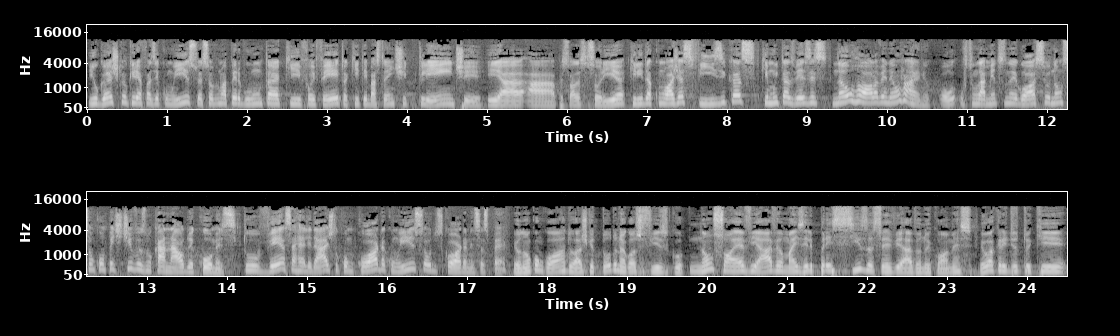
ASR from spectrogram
E o gancho que eu queria fazer com isso é sobre uma pergunta que foi feita aqui. Tem bastante cliente e a, a pessoal da assessoria que lida com lojas físicas que muitas vezes não rola vender online. Ou os fundamentos do negócio não são competitivos no canal do e-commerce. Tu vê essa realidade, tu concorda com isso ou discorda nesse aspecto? Eu não concordo. Acho que todo negócio físico não só é viável, mas ele precisa ser viável no e-commerce. Eu acredito que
